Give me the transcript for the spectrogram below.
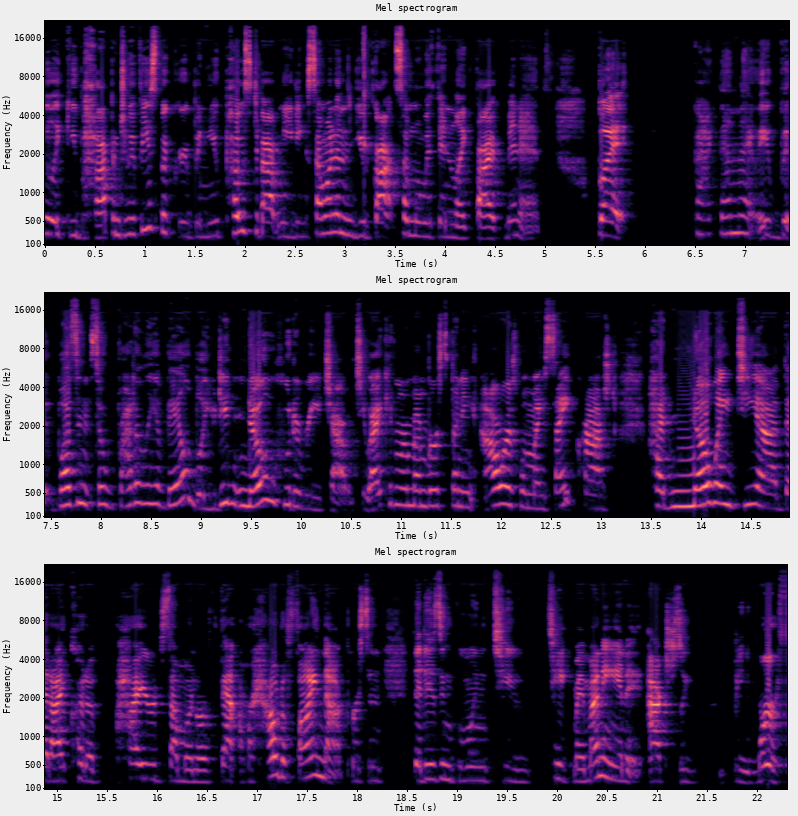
feel like you hop into a Facebook group and you post about meeting someone and you've got someone within like five minutes. But back then that it wasn't so readily available. You didn't know who to reach out to. I can remember spending hours when my site crashed, had no idea that I could have hired someone or fa- or how to find that person that isn't going to take my money and it actually be worth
